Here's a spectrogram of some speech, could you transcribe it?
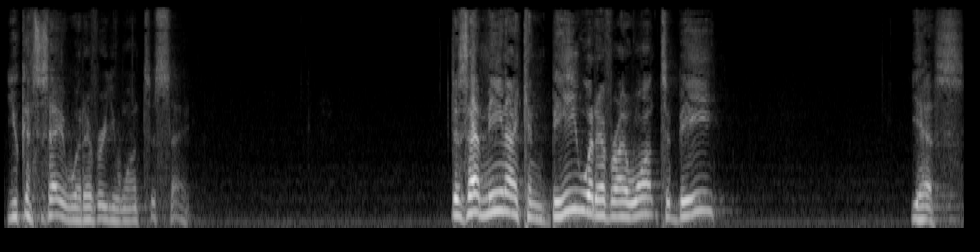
You can say whatever you want to say. Does that mean I can be whatever I want to be? Yes,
